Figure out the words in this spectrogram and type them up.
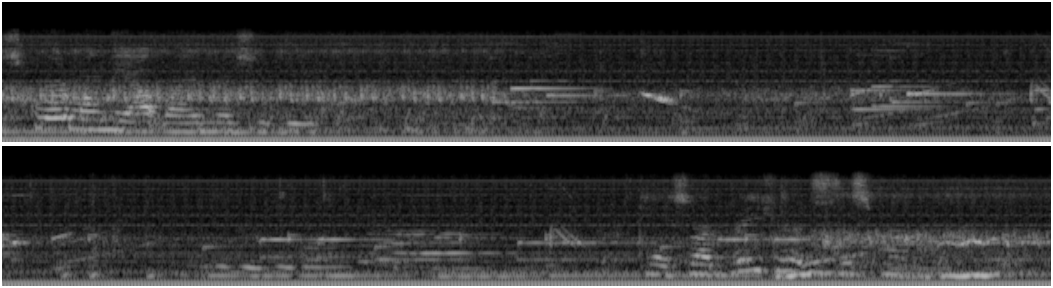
Squirt on the outline, they should be. Okay, so I'm pretty sure it's this one.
